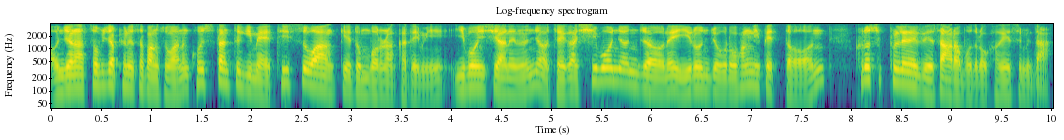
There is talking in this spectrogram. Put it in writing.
언제나 소비자 편에서 방송하는 콘스탄트 김의 티스와 함께 돈 버는 아카데미. 이번 시간에는요, 제가 15년 전에 이론적으로 확립했던 크로스 플랜에 대해서 알아보도록 하겠습니다.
